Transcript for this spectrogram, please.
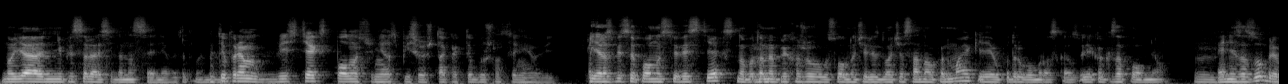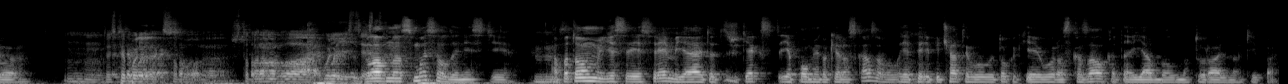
Но я не представляю себя на сцене в этот Ну, момент. Ты прям весь текст полностью не распишешь так, как ты будешь на сцене говорить. Я расписываю полностью весь текст, но потом Мгм. я прихожу условно через два часа на open mic, и я его по-другому рассказываю. Я как запомнил. М. Я не зазубриваю. Мгм. То есть ты более так свободно, чтобы она была более естественной. Главное смысл донести. Мгм. А потом, если есть время, я этот же текст, я помню, как я рассказывал, я перепечатываю то, как я его рассказал, когда я был натурально, типа.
